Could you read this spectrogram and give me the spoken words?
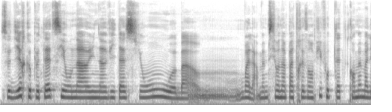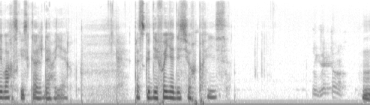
Se dire que peut-être si on a une invitation, ou euh, bah, voilà, même si on n'a pas très envie, il faut peut-être quand même aller voir ce qui se cache derrière. Parce que des fois, il y a des surprises. Exactement. Mm.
